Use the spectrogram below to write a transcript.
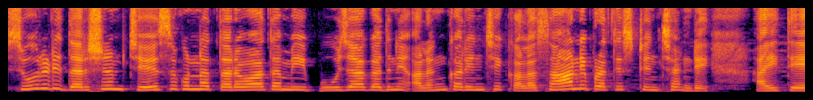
సూర్యుడి దర్శనం చేసుకున్న తర్వాత మీ పూజా గదిని అలంకరించి కలశాన్ని ప్రతిష్ఠించండి. అయితే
